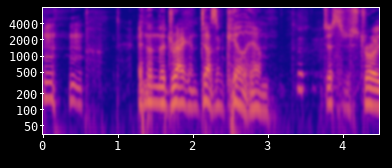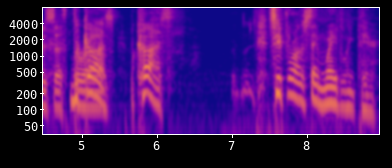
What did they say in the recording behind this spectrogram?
her. And then the dragon doesn't kill him. Just destroys the throne. Because, because, see if we're on the same wavelength here.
